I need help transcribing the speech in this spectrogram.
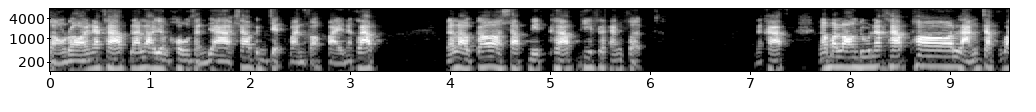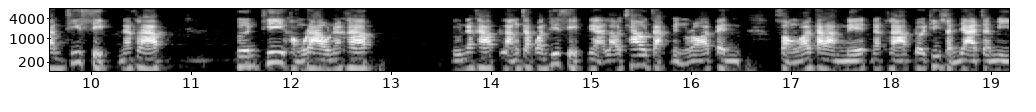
200 นะครับ แล้วเรายังคงสัญญาเช่าเป็น 7 วันต่อไปนะครับ แล้วเราก็ submit ครับที่ Frankfurt นะครับ เรามาลองดูนะครับ พอหลังจากวันที่ 10 นะครับ พื้นที่ของเรานะครับ ดูนะครับ หลังจากวันที่ 10 เนี่ย เราเช่าจาก 100 เป็น 200 ตารางเมตรนะครับ โดยที่สัญญาจะมี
